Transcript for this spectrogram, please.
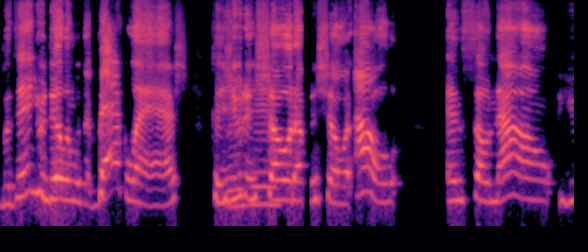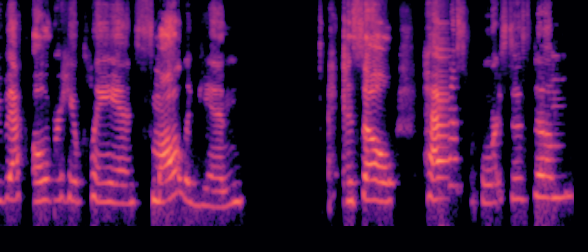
but then you're dealing with the backlash because mm-hmm. you didn't show it up and show it out. And so now you back over here playing small again. And so having a support system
